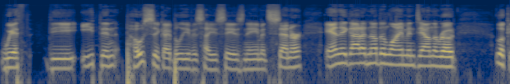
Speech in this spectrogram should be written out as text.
with the Ethan Pocic, I believe is how you say his name, at center, and they got another lineman down the road. Look,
